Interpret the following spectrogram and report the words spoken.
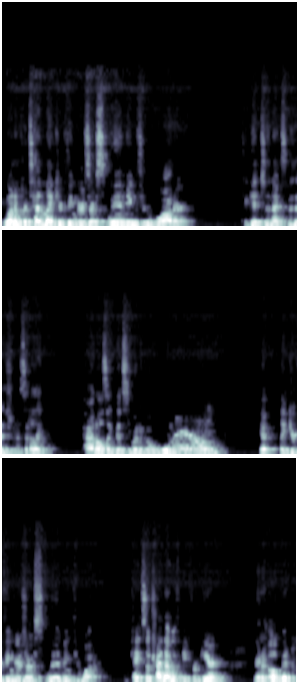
You want to pretend like your fingers are swimming through water to get to the next position. Instead of like paddles like this, you want to go, Wow. yep, like your fingers are swimming through water. Okay, so try that with me. From here, you're going to open,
